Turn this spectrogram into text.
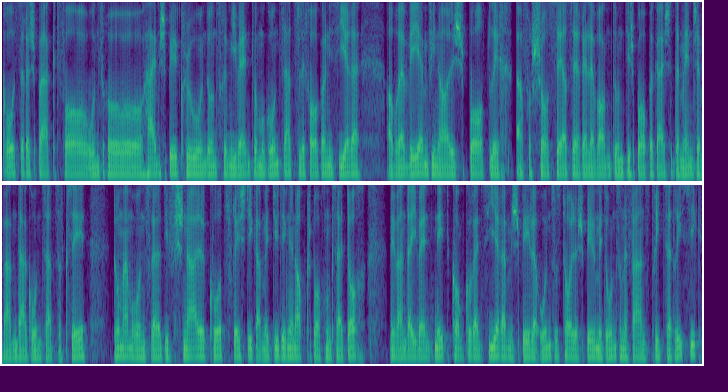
großen Respekt vor unserer Heimspielcrew und unserem Event, das wir grundsätzlich organisieren. Aber ein WM-Final ist sportlich einfach schon sehr, sehr relevant und die sportbegeisterten Menschen werden da grundsätzlich sehen. Darum haben wir uns relativ schnell, kurzfristig auch mit Düdingen abgesprochen und gesagt, doch, wir wollen das Event nicht konkurrenzieren. Wir spielen unser tolles Spiel mit unseren Fans 13.30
